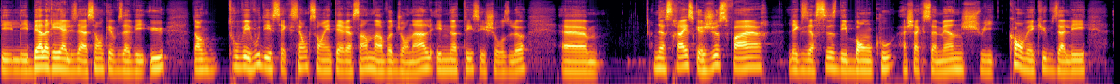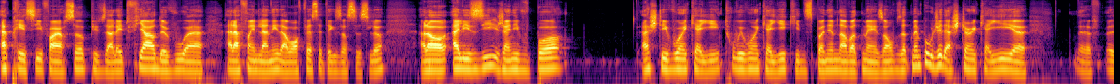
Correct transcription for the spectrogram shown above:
les, belles réalisations que vous avez eues. Donc, trouvez-vous des sections qui sont intéressantes dans votre journal et notez ces choses-là. Euh, ne serait-ce que juste faire l'exercice des bons coups à chaque semaine. Je suis convaincu que vous allez apprécier faire ça, puis vous allez être fier de vous à, la fin de l'année d'avoir fait cet exercice-là. Alors, allez-y, gênez-vous pas. Achetez-vous un cahier, trouvez-vous un cahier qui est disponible dans votre maison. Vous n'êtes même pas obligé d'acheter un cahier euh, euh, euh,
